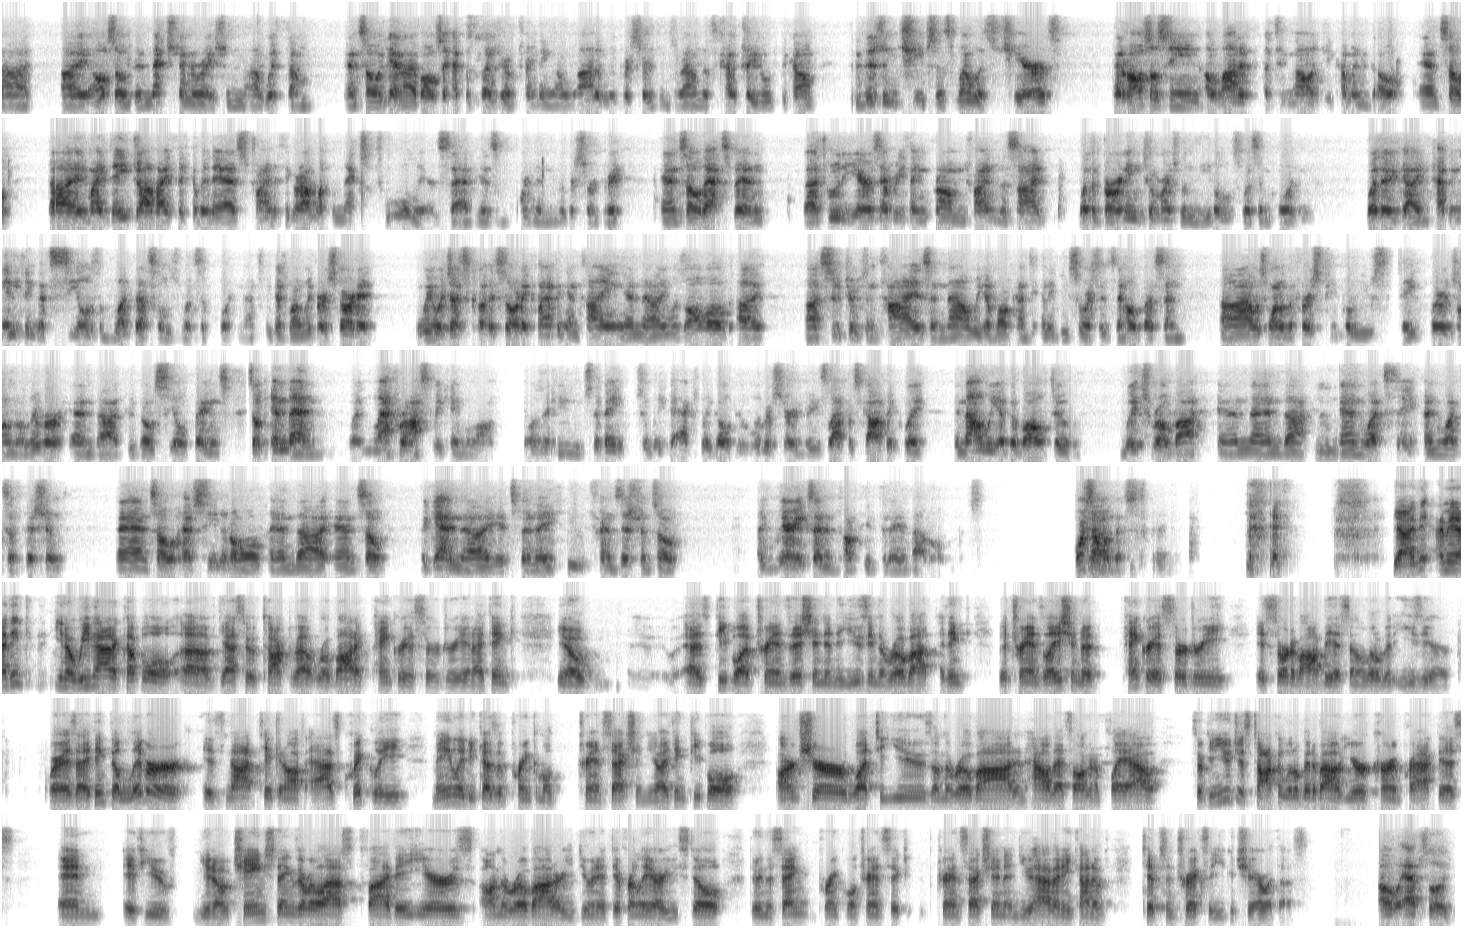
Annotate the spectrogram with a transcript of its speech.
I also the next generation uh, with them. And so again, I've also had the pleasure of training a lot of liver surgeons around this country who've become division chiefs as well as chairs. And I've also seen a lot of uh, technology come and go. And so uh, my day job, I think of it as trying to figure out what the next tool is that is important in liver surgery. And so that's been uh, through the years, everything from trying to decide whether burning tumors with needles was important whether having anything that seals the blood vessels was important. That's because when we first started, we were just sort of clamping and tying, and uh, it was all uh, uh, sutures and ties. And now we have all kinds of energy sources to help us. And uh, I was one of the first people to use staplers on the liver and uh, to go seal things. So, and then when laparoscopy came along, it was a huge debate. Should we actually go do liver surgeries laparoscopically? And now we have evolved to which robot and and uh, mm-hmm. and what's safe and what's efficient, and so have seen it all. And uh, and so again, uh, it's been a huge transition. So I'm very excited to talk to you today about all of this, or some yeah, of this. yeah, I think. I mean, I think you know we've had a couple of guests who have talked about robotic pancreas surgery, and I think you know as people have transitioned into using the robot, I think the translation to pancreas surgery is sort of obvious and a little bit easier. Whereas I think the liver is not taken off as quickly, mainly because of parenchymal transection. You know, I think people aren't sure what to use on the robot and how that's all going to play out. So can you just talk a little bit about your current practice and if you've, you know, changed things over the last five, eight years on the robot? Are you doing it differently? Are you still doing the same parenchymal transection? And do you have any kind of tips and tricks that you could share with us? Oh, absolutely.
